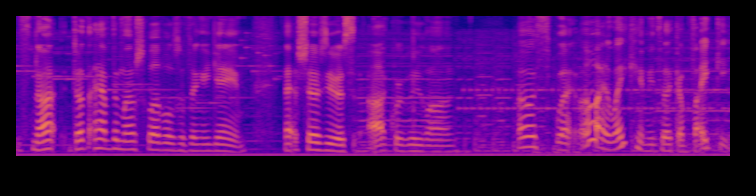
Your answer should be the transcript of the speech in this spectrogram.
It's, not, it doesn't have the most levels of any game. That shows you it's awkwardly long. Oh, oh, I like him. He's like a Viking.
